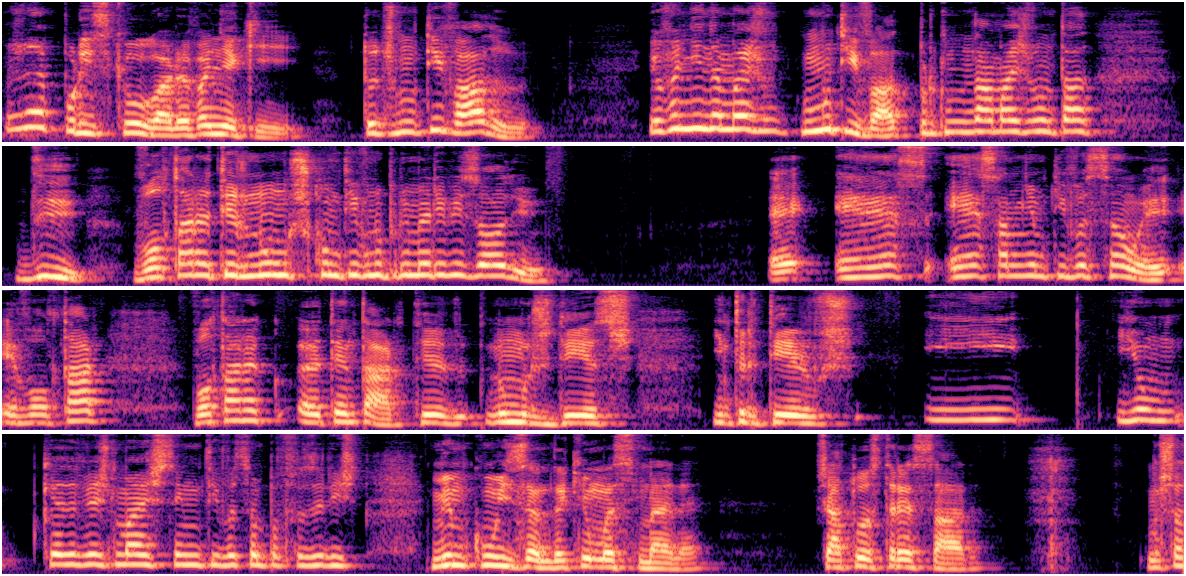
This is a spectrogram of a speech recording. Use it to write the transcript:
Mas não é por isso que eu agora venho aqui, estou desmotivado. Eu venho ainda mais motivado porque me dá mais vontade de voltar a ter números como tive no primeiro episódio. É, é, essa, é essa a minha motivação, é, é voltar, voltar a, a tentar ter números desses, entreter-vos e e eu cada vez mais tenho motivação para fazer isto. Mesmo com o exame daqui a uma semana, já estou a estressar. Mas só,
